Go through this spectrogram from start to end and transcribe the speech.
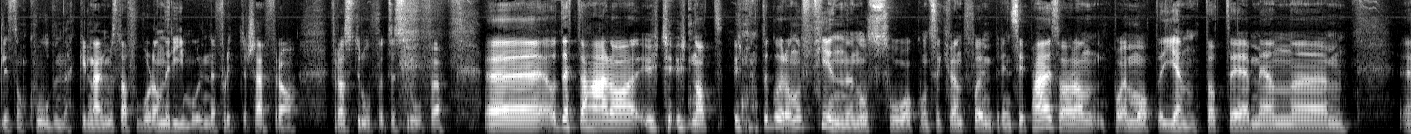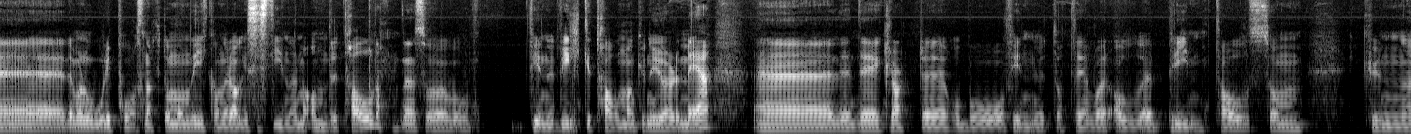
litt sånn kodenøkkel nærmest, da, for hvordan rimordene flytter seg fra, fra strofe til strofe. Uh, og dette her da, ut, uten, at, uten, at, det går an å finne noe så konsekvent formprinsipp her, så har han på en måte gjentatt det med en det var noe Oli påsnakket om om det gikk an å lage sistinar med andre tall. Da. Så, finne ut hvilke tall man kunne gjøre det med. Eh, det, det, klarte Robot å finne ut at det var alle primtall som kunne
